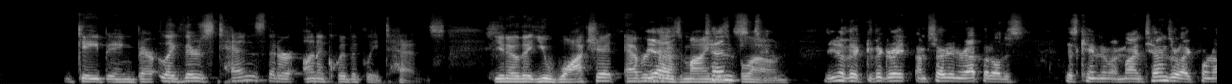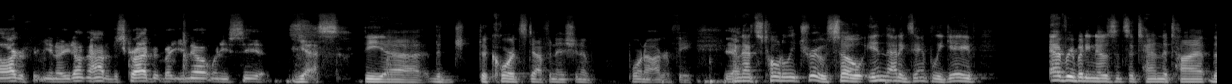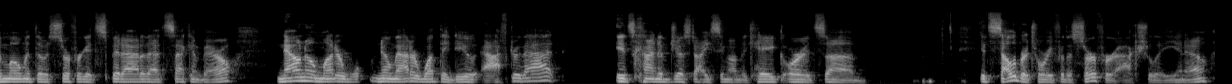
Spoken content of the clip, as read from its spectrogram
gaping barrel. Like there's tens that are unequivocally tens. You know that you watch it, everybody's yeah, mind is blown. you know the the great. I'm sorry to interrupt, but I'll just this came to my mind. Tens are like pornography. You know, you don't know how to describe it, but you know it when you see it. Yes, the uh, the the court's definition of pornography, yeah. and that's totally true. So in that example he gave, everybody knows it's a ten. The time, the moment the surfer gets spit out of that second barrel. Now, no matter no matter what they do after that, it's kind of just icing on the cake, or it's um, it's celebratory for the surfer actually you know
